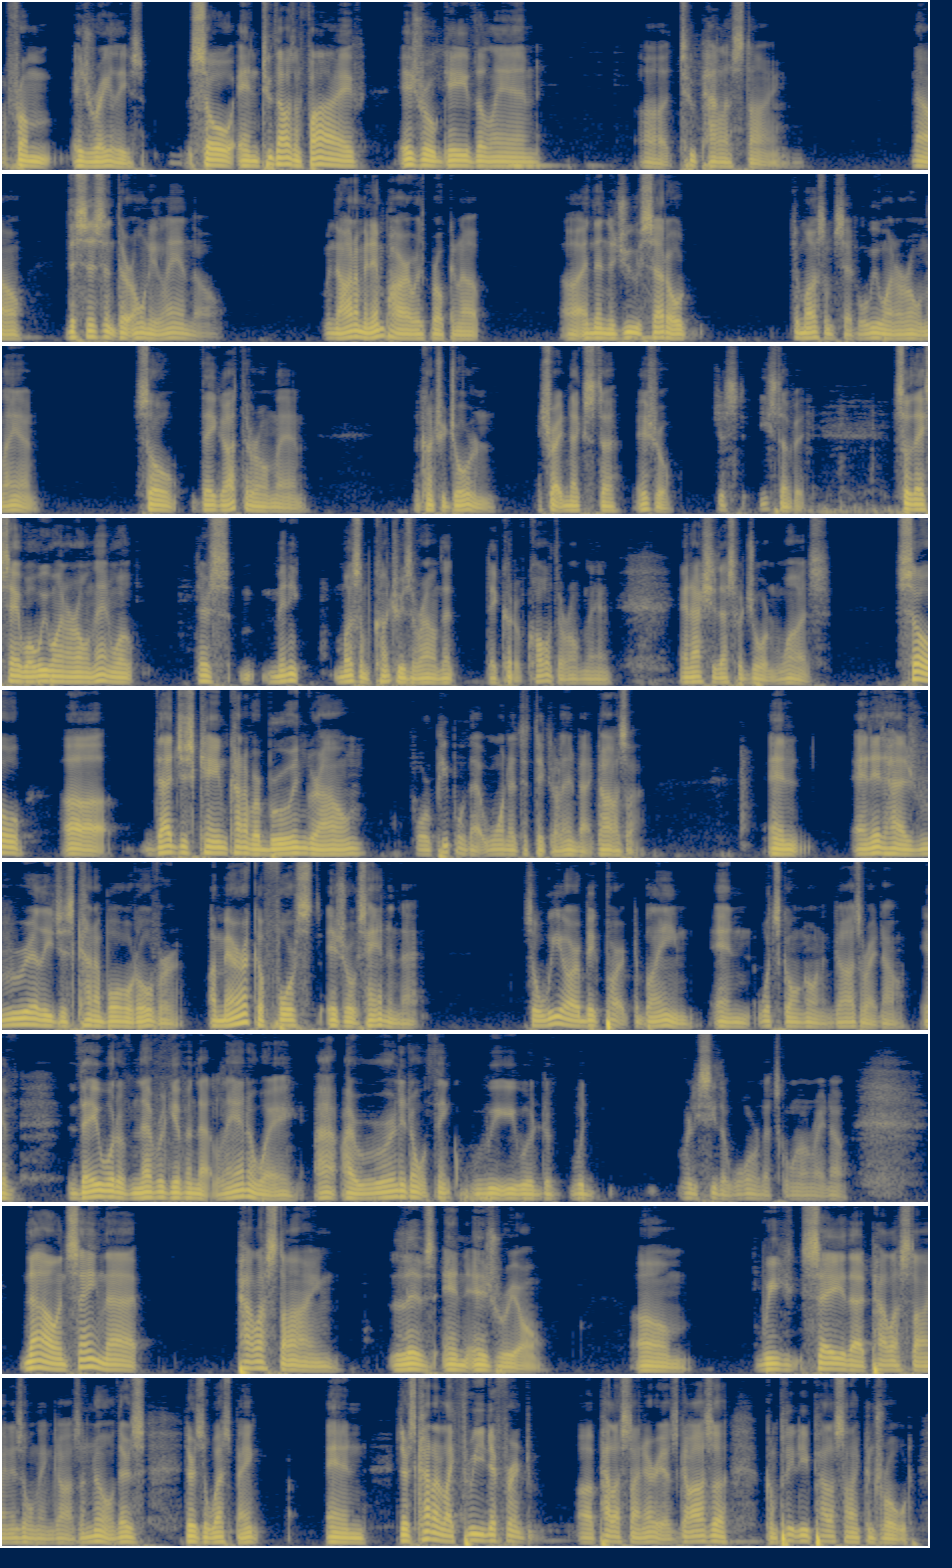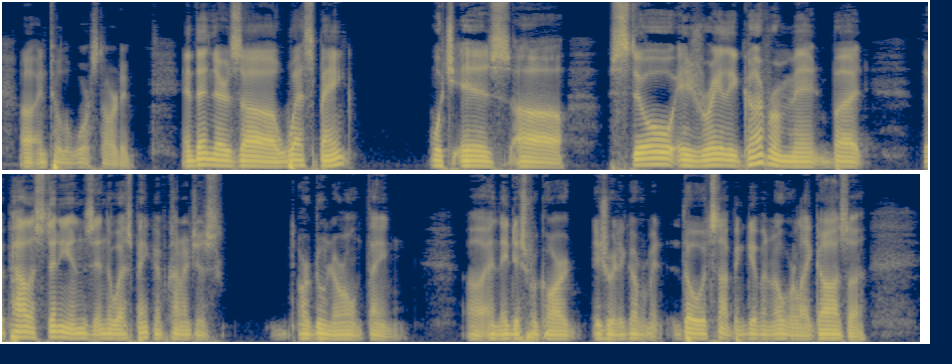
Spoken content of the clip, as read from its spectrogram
from Israelis. So in 2005, Israel gave the land uh, to Palestine. Now, this isn't their only land, though. When the Ottoman Empire was broken up, uh, and then the Jews settled, the Muslims said, "Well, we want our own land." So they got their own land, the country Jordan. It's right next to Israel, just east of it. So they say, "Well, we want our own land." Well, there's many Muslim countries around that they could have called their own land, and actually, that's what Jordan was. So uh, that just came kind of a brewing ground for people that wanted to take their land back, Gaza, and and it has really just kind of boiled over. America forced Israel's hand in that, so we are a big part to blame in what's going on in Gaza right now. If they would have never given that land away, I, I really don't think we would would really see the war that's going on right now. Now, in saying that, Palestine lives in Israel. Um, we say that Palestine is only in Gaza. No, there's there's the West Bank, and there's kind of like three different uh, Palestine areas. Gaza completely Palestine controlled uh, until the war started, and then there's uh, West Bank, which is uh, still Israeli government, but the Palestinians in the West Bank have kind of just are doing their own thing uh, and they disregard Israeli government, though it's not been given over like Gaza.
